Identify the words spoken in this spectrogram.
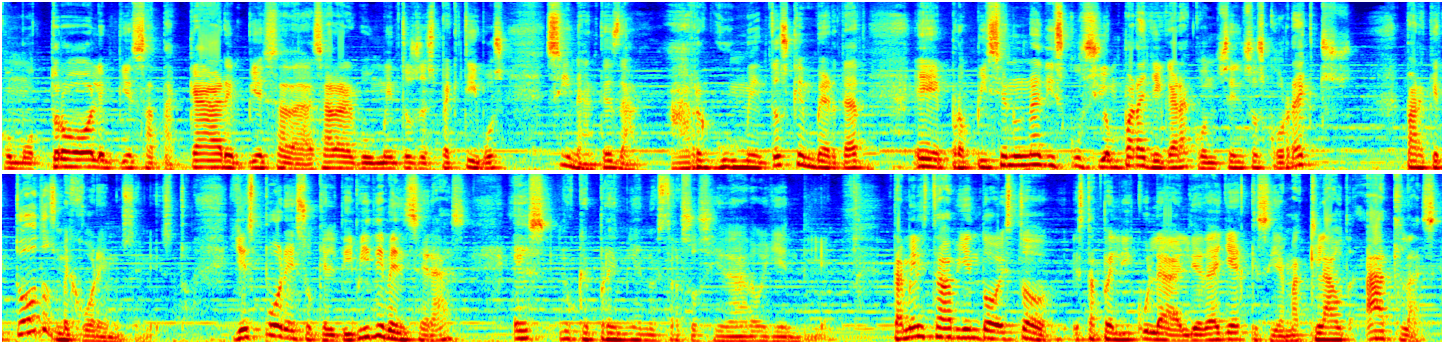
como troll, empieza a atacar, empieza a dar argumentos despectivos, sin antes dar argumentos que en verdad eh, propician una discusión para llegar a consensos correctos para que todos mejoremos en esto. Y es por eso que el divide y vencerás es lo que premia nuestra sociedad hoy en día. También estaba viendo esto, esta película el día de ayer que se llama Cloud Atlas.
